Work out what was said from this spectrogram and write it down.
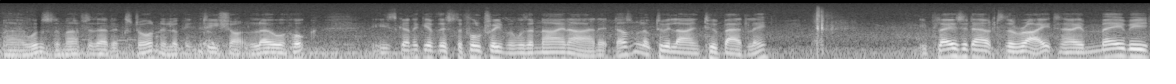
My wisdom after that extraordinary looking tee shot low hook. He's going to give this the full treatment with a 9 iron. It doesn't look to be lying too badly. He plays it out to the right. Now he may be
